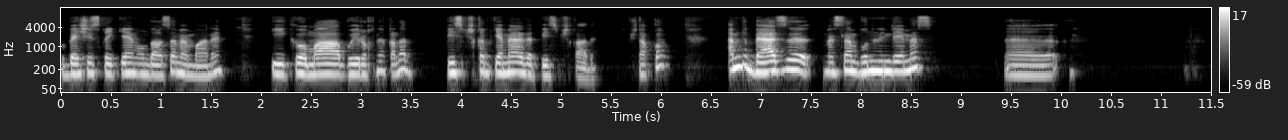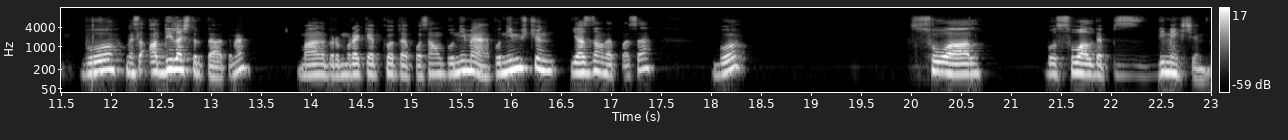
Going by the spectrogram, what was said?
Bu besh yuz q ekan unda olsa man mani iko ma buyruqni qana besib chiqib kelman deb besib chiqadi. Shunaqa. Hamda ba'zi masalan buni nima deymiz? Bu masalan oddiylashtirib deyaptimi mani bir murakkab kod deb qo'ysang bu nima? Bu nima uchun yozding deb qo'ysa bu savol bu savol deb biz demoqchi endi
